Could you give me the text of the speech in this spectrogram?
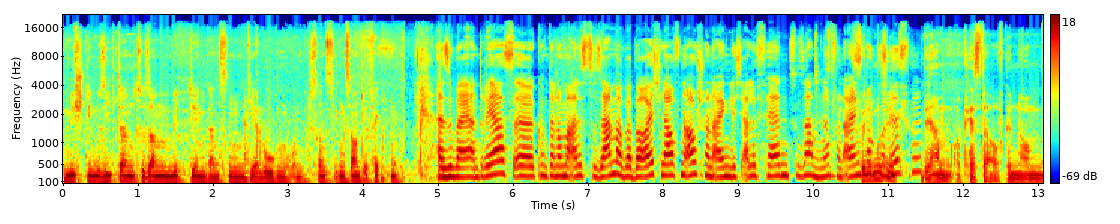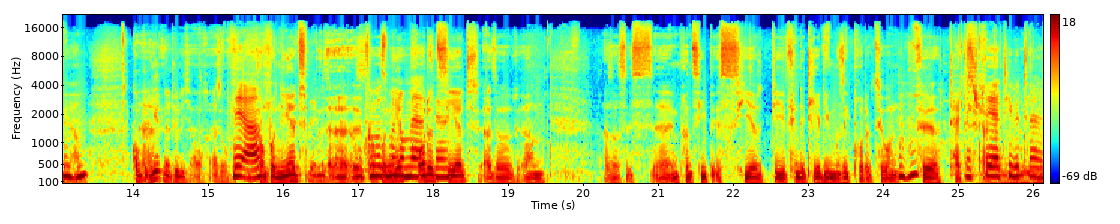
mischt die Musik dann zusammen mit den ganzen Dialogen und sonstigen Soundeffekten. Also bei Andreas äh, kommt da nochmal alles zusammen, aber bei euch laufen auch schon eigentlich alle Fäden zusammen, ne? Von allen Für die Musik. Komponisten. Wir haben Orchester aufgenommen, wir Mhm. haben Komponiert natürlich auch. Also Ja. komponiert, äh, komponiert produziert. Also, ähm, also es ist äh, im Prinzip ist hier die, findet hier die Musikproduktion Mhm. für Der Text statt. kreative Teil.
